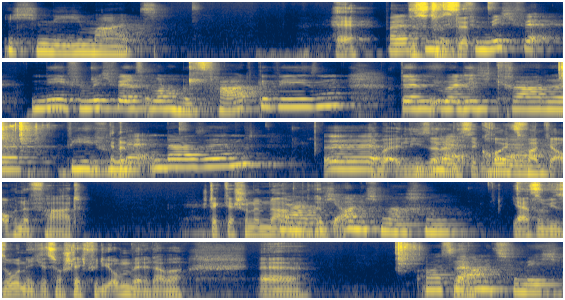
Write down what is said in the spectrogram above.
ich niemals. Hä? Weil das du für, für mich wäre. Nee, für mich wäre das immer noch eine Fahrt gewesen. Dann überlege ich gerade, wie die Toiletten da sind. Äh, Aber Elisa, dann ist eine Kreuzfahrt ja auch eine Fahrt. Steckt ja schon im Namen Ja, würde ich auch nicht machen. Ja, sowieso nicht. Ist doch schlecht für die Umwelt, aber äh, Aber es wäre Ja. auch nichts für mich.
